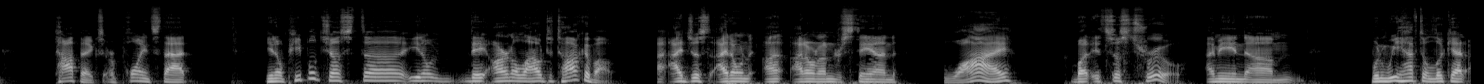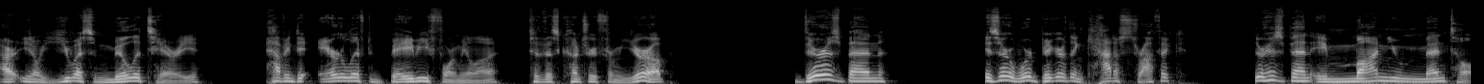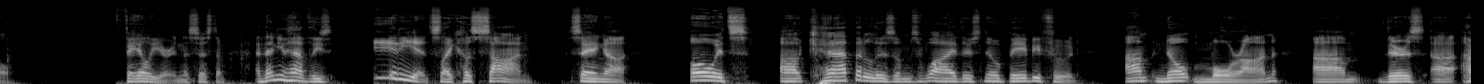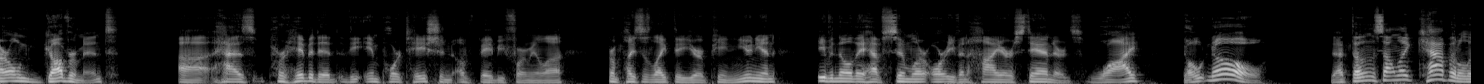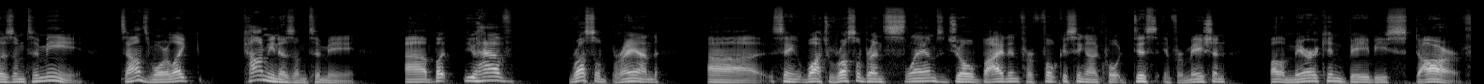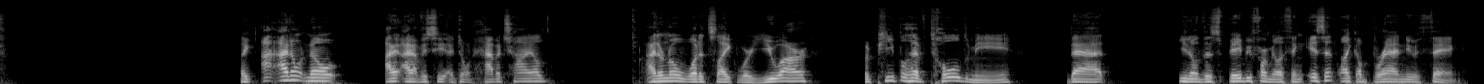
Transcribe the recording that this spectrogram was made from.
topics or points that you know people just uh, you know they aren't allowed to talk about. I, I just I don't I, I don't understand why but it's just true. I mean, um, when we have to look at our, you know, U.S. military having to airlift baby formula to this country from Europe, there has been, is there a word bigger than catastrophic? There has been a monumental failure in the system. And then you have these idiots like Hasan saying, uh, oh, it's uh, capitalism's why there's no baby food. Um, no, moron. Um, there's uh, our own government uh, has prohibited the importation of baby formula from places like the European Union, even though they have similar or even higher standards. Why? Don't know. That doesn't sound like capitalism to me. It sounds more like communism to me. Uh, but you have Russell Brand uh, saying, watch Russell Brand slams Joe Biden for focusing on, quote, disinformation while American babies starve. Like, I, I don't know. I, I obviously, I don't have a child. I don't know what it's like where you are, but people have told me that, you know, this baby formula thing isn't like a brand new thing.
